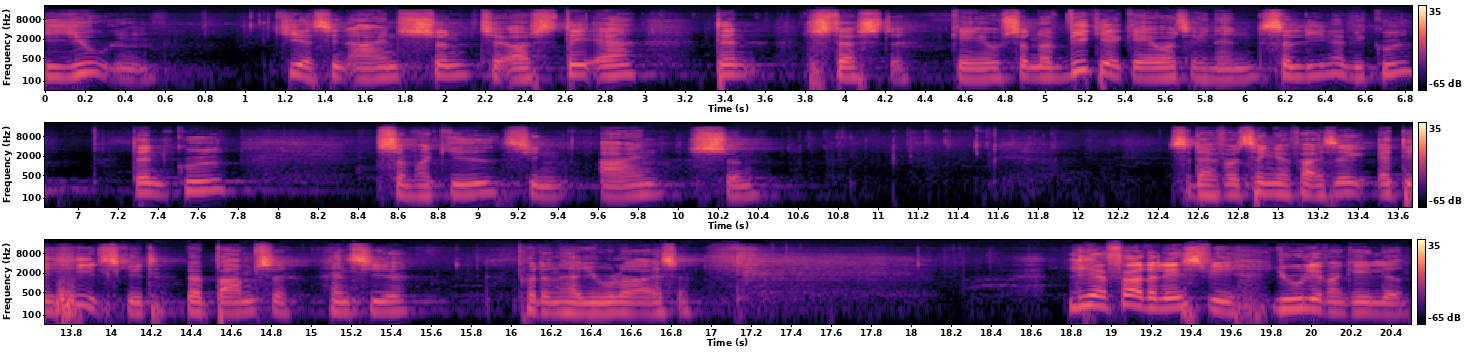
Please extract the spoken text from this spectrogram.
i julen giver sin egen søn til os. Det er den største gave. Så når vi giver gaver til hinanden, så ligner vi Gud. Den Gud, som har givet sin egen søn. Så derfor tænker jeg faktisk ikke, at det er helt skidt, hvad Bamse han siger på den her julerejse. Lige her før, der læste vi juleevangeliet.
